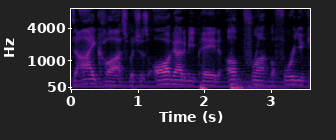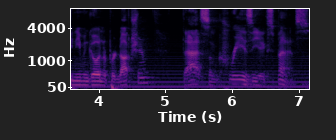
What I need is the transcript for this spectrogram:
die cost, which is all got to be paid up front before you can even go into production, that's some crazy expense.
